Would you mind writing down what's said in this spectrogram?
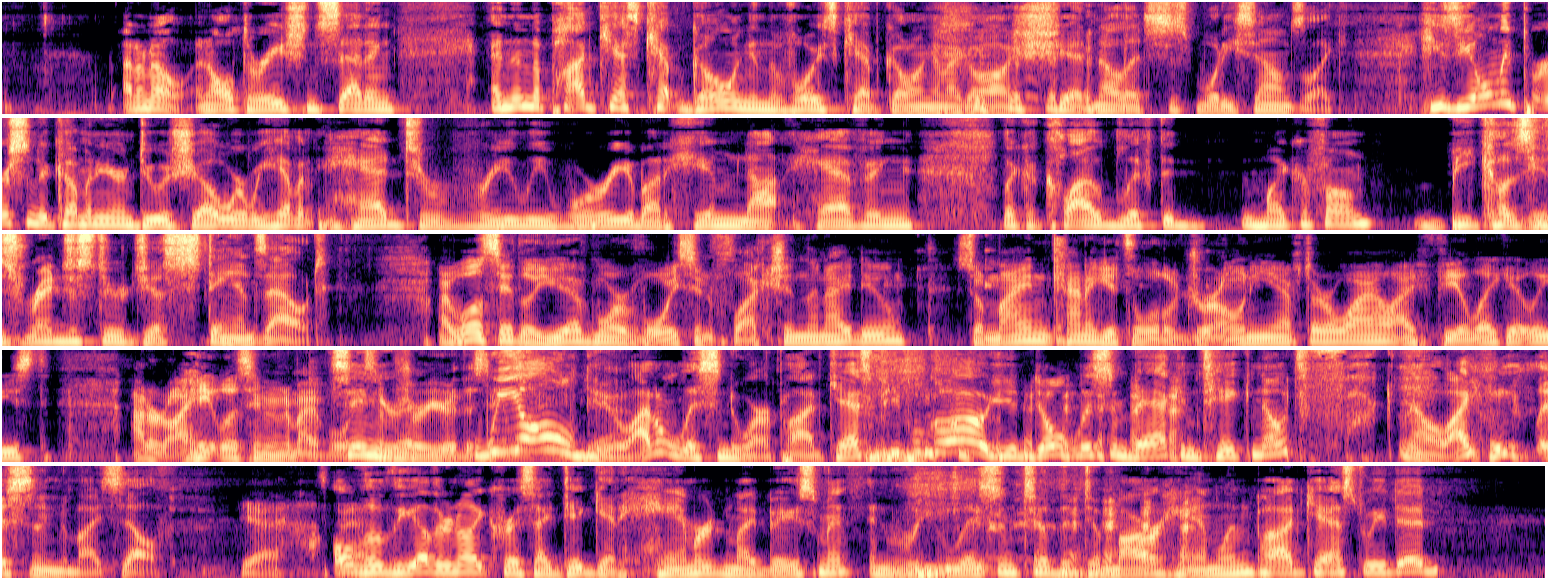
I don't know, an alteration setting. And then the podcast kept going and the voice kept going. And I go, oh shit, no, that's just what he sounds like. He's the only person to come in here and do a show where we haven't had to really worry about him not having like a cloud lifted microphone because his register just stands out. I will say though, you have more voice inflection than I do, so mine kind of gets a little drony after a while. I feel like at least. I don't know. I hate listening to my voice. It's in I'm sure you're the same. We way. all do. I don't listen to our podcast. People go, oh, you don't listen back and take notes? Fuck no. I hate listening to myself. Yeah. it's bad. Although the other night, Chris, I did get hammered in my basement and re-listened to the Damar Hamlin podcast we did.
